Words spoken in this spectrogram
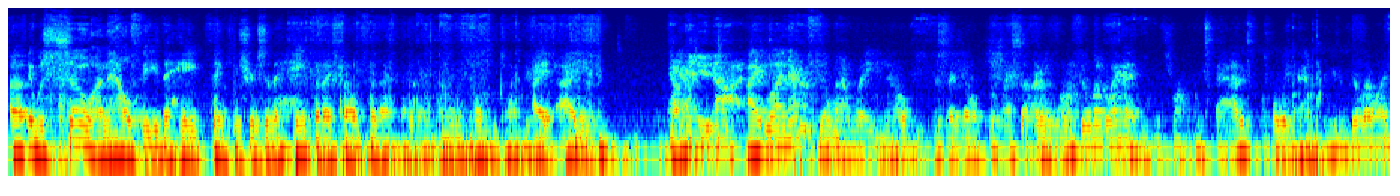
uh, it was so unhealthy, the hate. Thank you, Teresa. The hate that I felt for that. I mean, thank you, Todd. I, I, How never- could you not? I, well, I never feel that way, you know, because I don't put myself, I don't want to feel that way. I think it's wrong. It's bad. It's totally bad for you to feel that way.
